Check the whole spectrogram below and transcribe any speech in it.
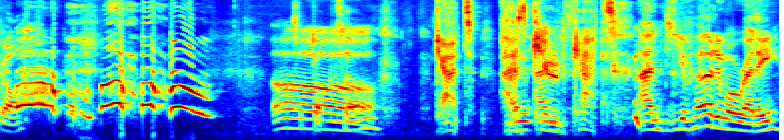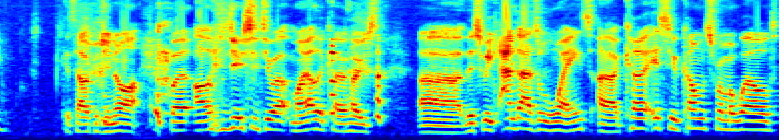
God. Oh, Doctor. Cat has And- killed and- cat. and you've heard him already, because how could you not? But I'll introduce you to uh, my other co-host uh, this week, and as always, uh, Curtis, who comes from a world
